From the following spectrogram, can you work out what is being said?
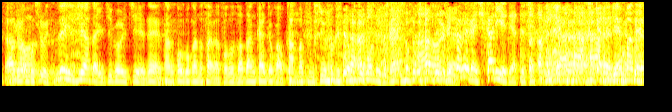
それは面白いですね。ぜひシアター一期一会ね単行本化の際はその座談会とかを端末に収録してほしいもんですよね。あのせっかくだから光栄でやってほしいですよね。現場で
